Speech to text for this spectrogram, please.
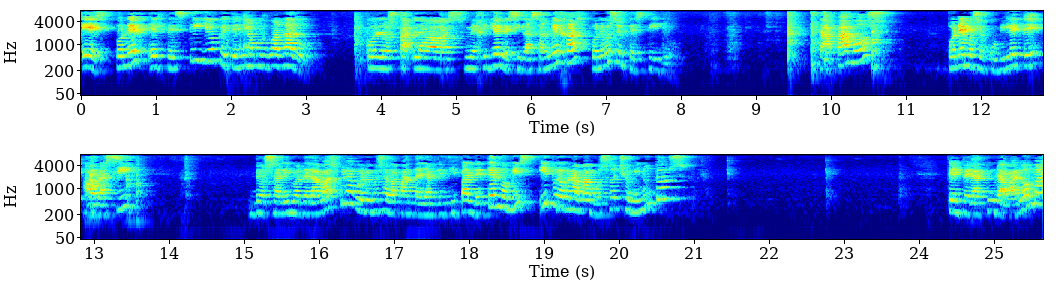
es poner el cestillo que teníamos guardado con los las mejillones y las almejas, ponemos el cestillo. Tapamos, ponemos el cubilete, ahora sí, nos salimos de la báscula, volvemos a la pantalla principal de Thermomix y programamos 8 minutos. Temperatura varoma,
